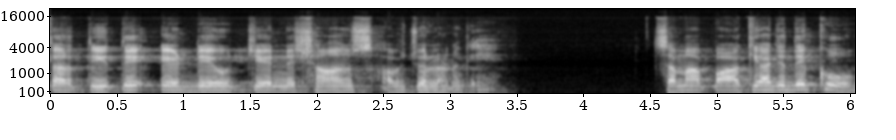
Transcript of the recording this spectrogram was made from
ਧਰਤੀ ਤੇ ਏਡੇ ਉੱਚੇ ਨਿਸ਼ਾਨ ਸਭ ਝੁੱਲਣਗੇ। ਸਮਾਂ ਪਾ ਕੇ ਅੱਜ ਦੇਖੋ,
